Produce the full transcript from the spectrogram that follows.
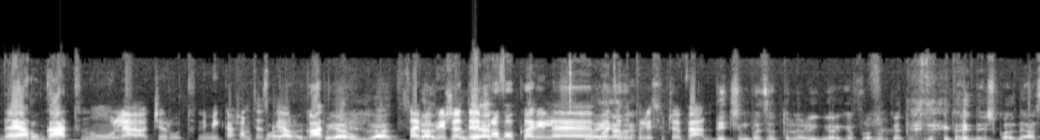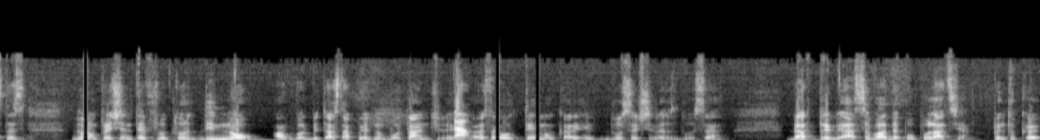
Dar i-a rugat, nu le-a cerut nimic, așa am înțeles că i-a rugat. Păi i-a rugat. Să aibă grijă de provocările Măi, învățământului sucevean. Deci învățăturile lui Gheorghe Flutur către directorii de școli de astăzi, domnul președinte Flutur din nou a vorbit asta cu etnobotanicile. Da. Asta e o temă care e dusă și răzdusă, dar trebuie să vadă populația. Pentru că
